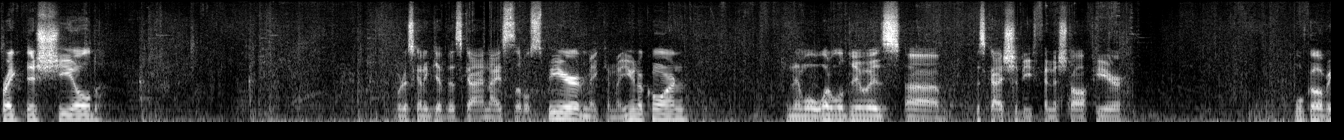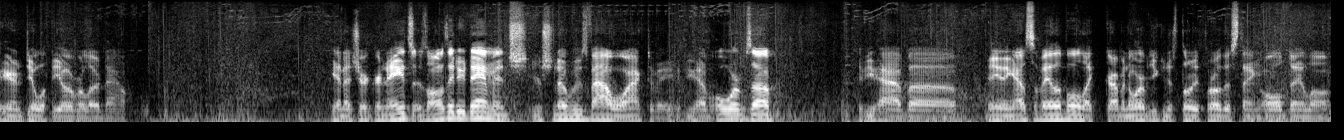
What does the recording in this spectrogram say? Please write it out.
break this shield we're just to give this guy a nice little spear and make him a unicorn. And then we'll, what we'll do is, uh, this guy should be finished off here. We'll go over here and deal with the overload now. Again, as your grenades, as long as they do damage, your Shinobu's Vow will activate. If you have orbs up, if you have uh, anything else available, like grab an orb, you can just literally throw this thing all day long.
